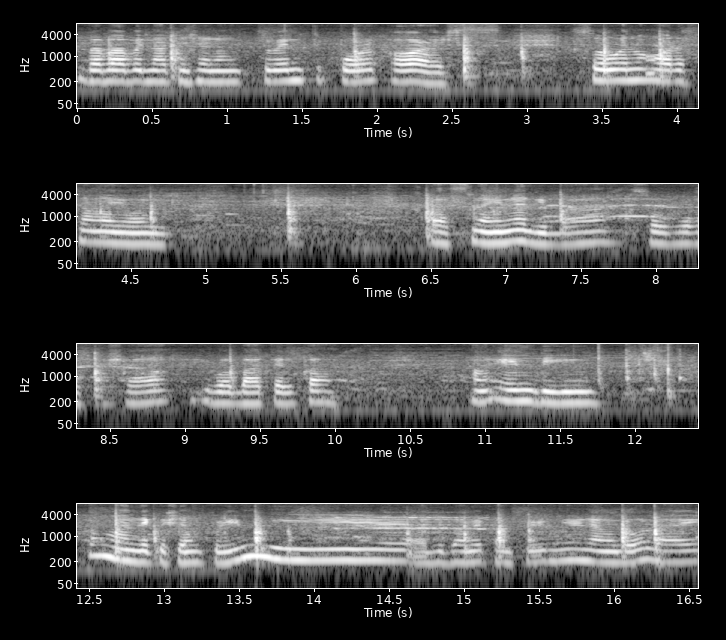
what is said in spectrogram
bababad natin siya ng 24 hours. So, anong oras na ngayon? Past 9 na, di ba? So, bukas ko siya. Iba-battle pa. Ang ending, pang Monday ko siyang premiere. Ah, di ba? May pang premiere ng Lolay.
